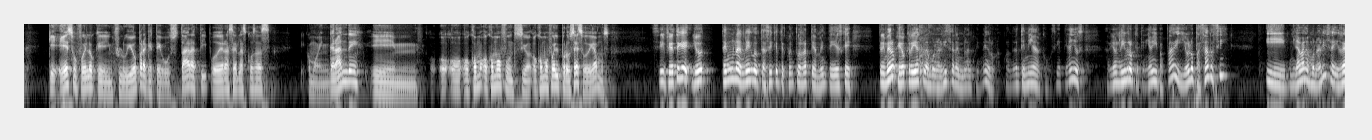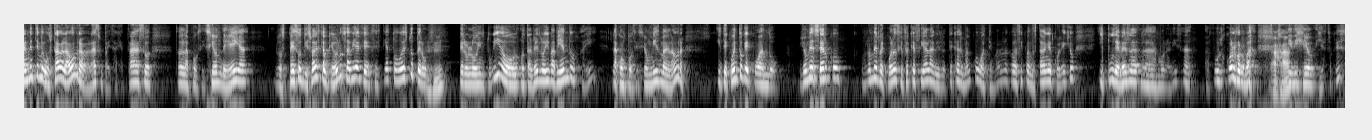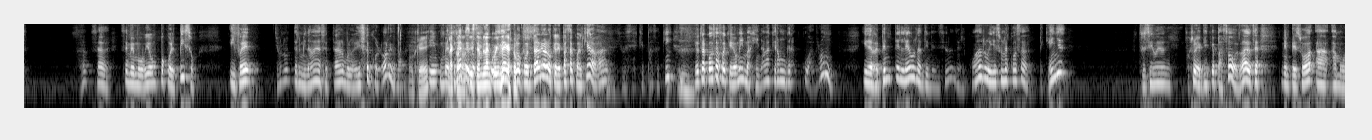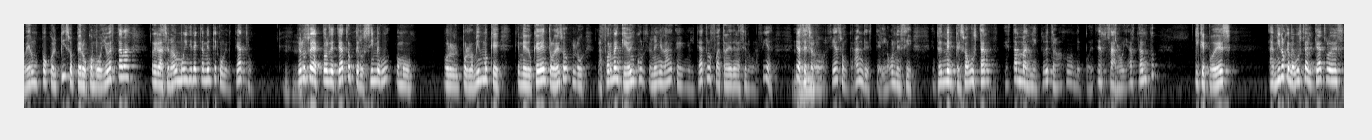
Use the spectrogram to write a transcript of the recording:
que eso fue lo que influyó para que te gustara a ti poder hacer las cosas como en grande, em, o, cómo, cómo funcionó, o cómo fue el proceso, digamos. Sí, fíjate que yo tengo una anécdota así que te cuento rápidamente y es que primero que yo creía que la Mona Lisa era en blanco y negro. Cuando yo tenía como siete años había un libro que tenía mi papá y yo lo pasaba así y miraba la Mona Lisa y realmente me gustaba la obra, ¿verdad? Su paisaje atrás, toda la posición de ella, los pesos visuales, que aunque yo no sabía que existía todo esto, pero, pero lo intuía o, o, tal vez lo iba viendo ahí, la composición misma de la obra. Y te cuento que cuando yo me acerco no me recuerdo si fue que fui a la biblioteca del Banco de Guatemala, una cosa así, cuando estaba en el colegio y pude ver la, la Mona Lisa a full color, ¿va? Y dije, ¿y esto qué es? O sea, se me movió un poco el piso. Y fue yo no terminaba de aceptar a la Mona Lisa colores, ¿va? Ok. Y La imagínate, conociste lo- en blanco y negro. Lo contrario a lo que le pasa a cualquiera, ¿va? Yo decía, ¿qué pasa aquí? Y otra cosa fue que yo me imaginaba que era un gran cuadrón. Y de repente leo las dimensiones del cuadro y es una cosa pequeña. Entonces digo, bueno, ¿y aquí qué pasó, verdad? O sea, me empezó a, a mover un poco el piso, pero como yo estaba relacionado muy directamente con el teatro. Yo no soy actor de teatro, pero sí me gusta, como por, por lo mismo que, que me eduqué dentro de eso, lo- la forma en que yo incursioné en el, a- en el teatro fue a través de la escenografía. Y las escenografías son grandes, telones, y entonces me empezó a gustar esta magnitud de trabajo donde puedes desarrollar tanto y que puedes... A mí lo que me gusta del teatro es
